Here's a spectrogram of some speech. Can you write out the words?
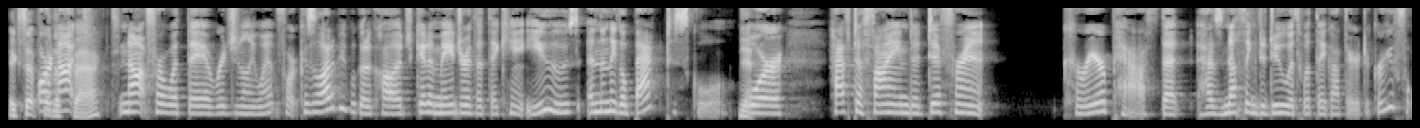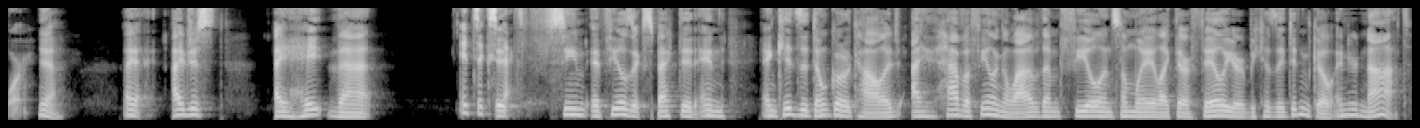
except for or the not fact. not for what they originally went for because a lot of people go to college get a major that they can't use and then they go back to school Yeah. or have to find a different career path that has nothing to do with what they got their degree for. Yeah. I, I just, I hate that it's it expected. seem it feels expected. And and kids that don't go to college i have a feeling a lot of them feel in some way like they're a failure because they didn't go and you're not.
